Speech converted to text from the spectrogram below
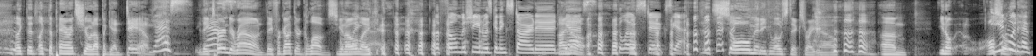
like the like the parents showed up again. Damn. Yes. They yes. turned around. They forgot their gloves. You oh know, like the foam machine was getting started. I yes. Glow sticks. Yeah. so many glow sticks right now. Um, you know, also, Ian would have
